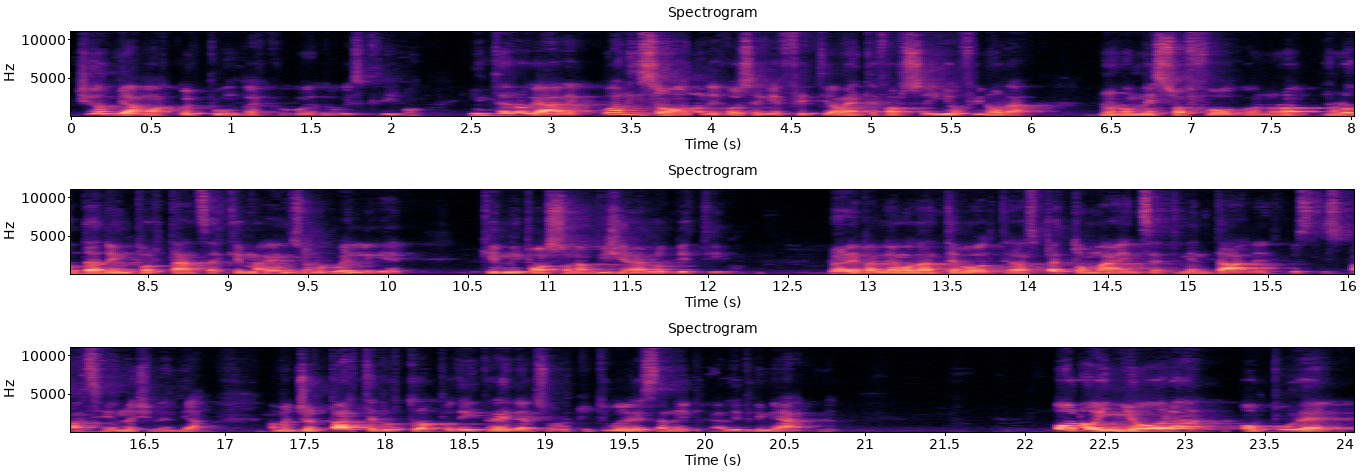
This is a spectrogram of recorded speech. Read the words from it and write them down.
ci dobbiamo a quel punto, ecco quello che scrivo, interrogare quali sono le cose che effettivamente forse io finora non ho messo a fuoco, non ho, non ho dato importanza e che magari sono quelli che, che mi possono avvicinare all'obiettivo. Noi ne parliamo tante volte, l'aspetto mindset mentale, questi spazi che noi ci prendiamo, la maggior parte purtroppo dei trader, soprattutto quelli che stanno alle prime armi, o lo ignora oppure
